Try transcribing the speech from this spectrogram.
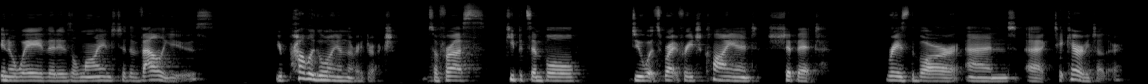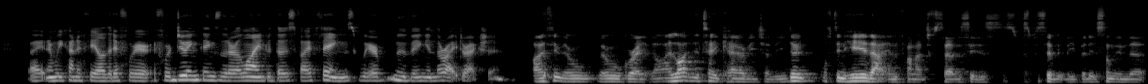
in a way that is aligned to the values, you're probably going in the right direction. So for us, keep it simple, do what's right for each client, ship it, raise the bar, and uh, take care of each other, right? And we kind of feel that if we're if we're doing things that are aligned with those five things, we're moving in the right direction. I think they're all they're all great. I like to take care of each other. You don't often hear that in financial services specifically, but it's something that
